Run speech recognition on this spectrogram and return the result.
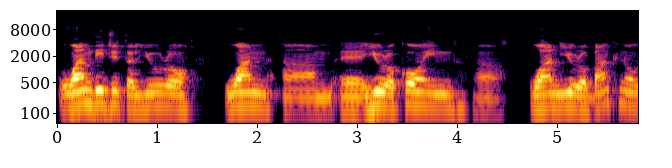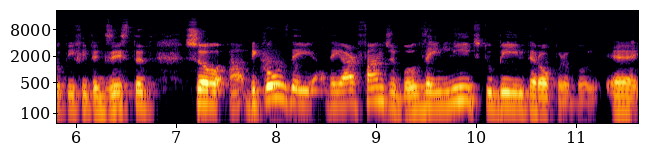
One digital euro one um, euro coin, uh, one euro banknote if it existed. So uh, because they, they are fungible, they need to be interoperable. Uh,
